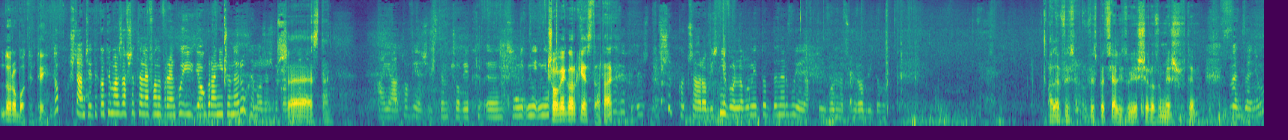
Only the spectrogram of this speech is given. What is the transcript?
do roboty, ty. Dopuszczam cię, tylko ty masz zawsze telefon w ręku i ograniczone ruchy możesz wykonać. Przestań. A ja to wiesz, jestem człowiek. Y, nie, nie, nie, Człowiek orkiestra, tak? człowiek y, szybko trzeba robić, nie wolno, bo mnie to denerwuje, jak ktoś wolno coś robi, to Ale wy, wyspecjalizujesz się, rozumiesz, w tym. w wędzeniu.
